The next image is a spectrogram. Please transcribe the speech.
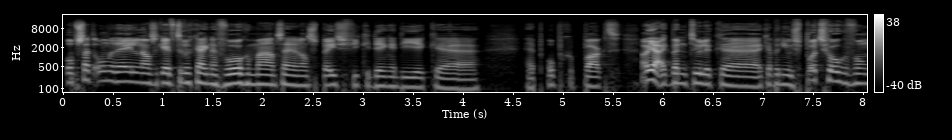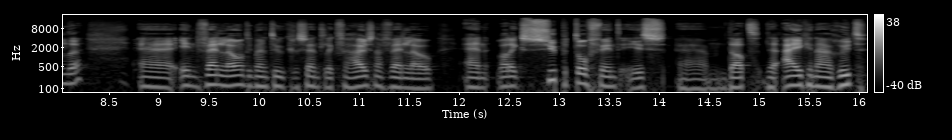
Opstartonderdelen, als ik even terugkijk naar vorige maand, zijn er dan specifieke dingen die ik uh, heb opgepakt. Oh ja, ik ben natuurlijk, uh, ik heb een nieuwe sportschool gevonden uh, in Venlo, want ik ben natuurlijk recentelijk verhuisd naar Venlo. En wat ik super tof vind is um, dat de eigenaar Ruud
